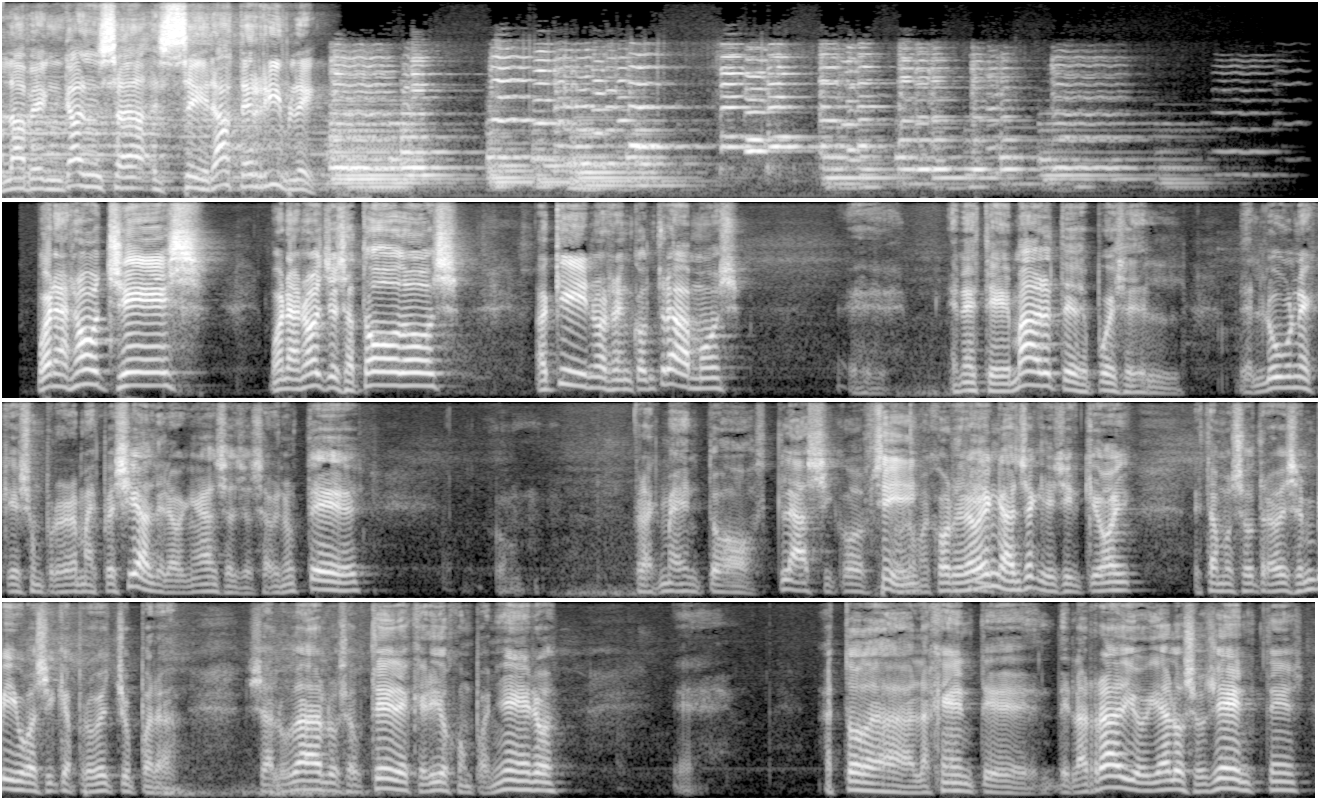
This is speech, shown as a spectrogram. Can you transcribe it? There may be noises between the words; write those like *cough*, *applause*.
La venganza será terrible. Buenas noches, buenas noches a todos. Aquí nos reencontramos eh, en este martes, después del, del lunes, que es un programa especial de la venganza, ya saben ustedes, con fragmentos clásicos, Sí, lo mejor de la venganza. Quiere decir que hoy estamos otra vez en vivo, así que aprovecho para saludarlos a ustedes, queridos compañeros, eh, a toda la gente de la radio y a los oyentes,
